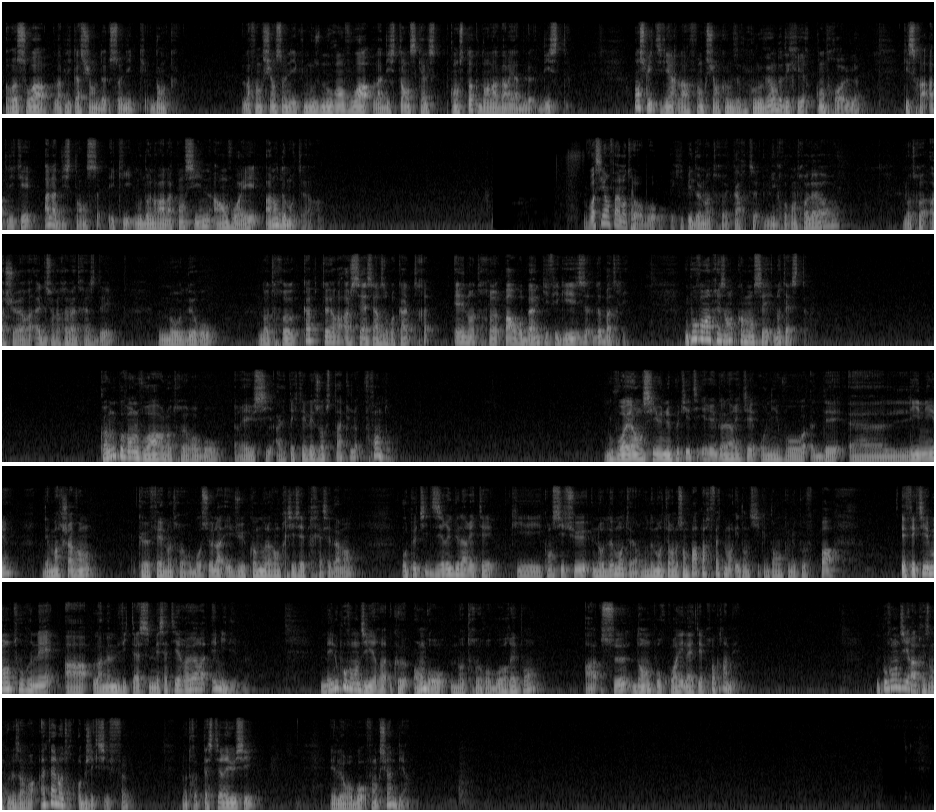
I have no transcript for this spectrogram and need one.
reçoit l'application de sonic, donc la fonction sonic nous, nous renvoie la distance qu'on stocke dans la variable dist. Ensuite vient la fonction que nous, que nous venons de décrire, contrôle, qui sera appliqué à la distance et qui nous donnera la consigne à envoyer à nos deux moteurs. Voici enfin notre robot, équipé de notre carte microcontrôleur, notre Asher L293D, nos deux roues, notre capteur HCSR04 et notre powerbank qui fait guise de batterie. Nous pouvons à présent commencer nos tests. Comme nous pouvons le voir, notre robot réussit à détecter les obstacles frontaux. Nous voyons aussi une petite irrégularité au niveau des euh, lignes, des marches avant que fait notre robot. Cela est dû, comme nous l'avons précisé précédemment, aux petites irrégularités qui constituent nos deux moteurs. Nos deux moteurs ne sont pas parfaitement identiques, donc ne peuvent pas effectivement tourner à la même vitesse, mais cette erreur est minime. Mais nous pouvons dire que, en gros, notre robot répond à ce dont pourquoi il a été programmé. Nous pouvons dire à présent que nous avons atteint notre objectif, notre test est réussi et le robot fonctionne bien.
